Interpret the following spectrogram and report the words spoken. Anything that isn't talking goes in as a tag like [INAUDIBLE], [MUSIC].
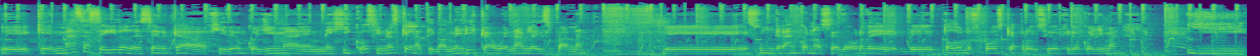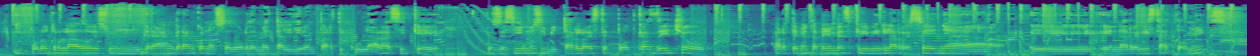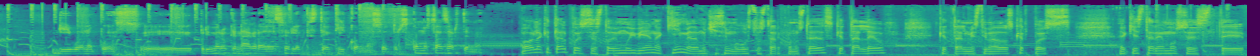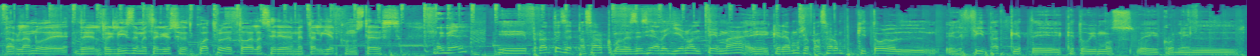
eh, que más ha seguido de cerca a Hideo Kojima en México, si no es que en Latinoamérica o en habla hispana. Eh, es un gran conocedor de, todos los juegos que ha producido Hideo Kojima y, y, por otro lado es un gran, gran conocedor de Metal Gear en particular, así que pues decidimos invitarlo a este podcast. De hecho, Artemio también va a escribir la reseña eh, en la revista Atomics. Y bueno, pues eh, primero que nada agradecerle que esté aquí con nosotros. ¿Cómo estás, Artemio? Hola, ¿qué tal? Pues estoy muy bien aquí, me da muchísimo gusto estar con ustedes. ¿Qué tal, Leo? ¿Qué tal, mi estimado Oscar? Pues aquí estaremos este, hablando de, del release de Metal Gear Solid 4, de toda la serie de Metal Gear con ustedes. Muy bien. Eh, pero antes de pasar, como les decía, de lleno al tema, eh, queríamos repasar un poquito el, el feedback que, te, que tuvimos eh, con el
